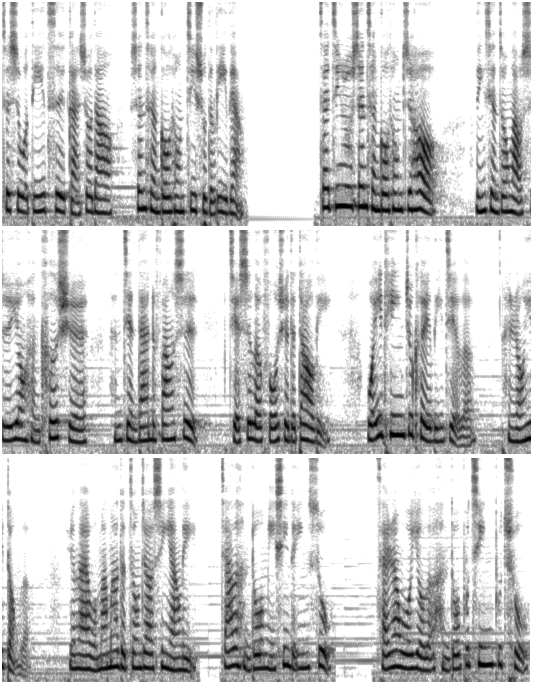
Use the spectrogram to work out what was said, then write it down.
这是我第一次感受到深层沟通技术的力量。在进入深层沟通之后，林显宗老师用很科学、很简单的方式解释了佛学的道理，我一听就可以理解了，很容易懂了。原来我妈妈的宗教信仰里加了很多迷信的因素，才让我有了很多不清不楚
